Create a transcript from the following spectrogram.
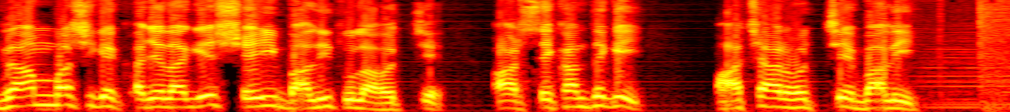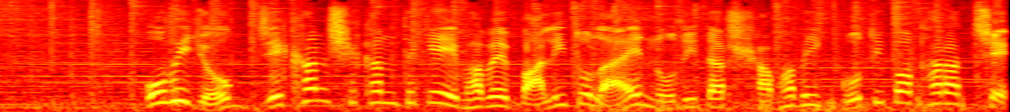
গ্রামবাসীকে কাজে লাগিয়ে সেই বালি তোলা হচ্ছে। আর সেখান থেকেই পাচার হচ্ছে বালি। অভিযোগ, যেখান সেখান থেকে এভাবে বালি তোলায় নদী তার স্বাভাবিক গতিপথ হারাচ্ছে।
